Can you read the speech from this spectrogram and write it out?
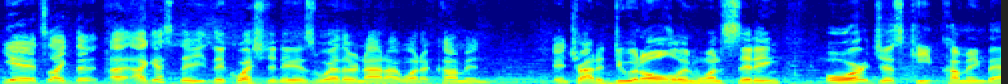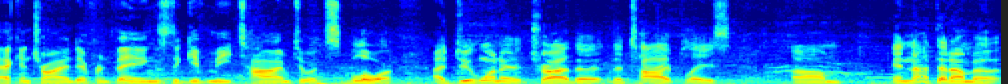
Yeah, it's like the. I, guess the the question is whether or not I want to come and and try to do it all in one sitting, or just keep coming back and trying different things to give me time to explore. I do want to try the the Thai place. Um, and not that I'm a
